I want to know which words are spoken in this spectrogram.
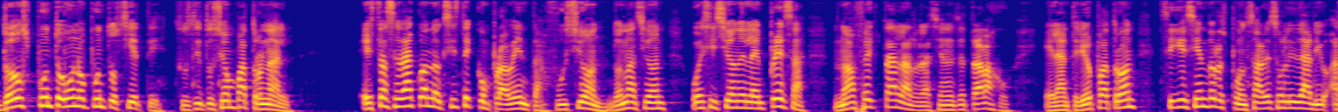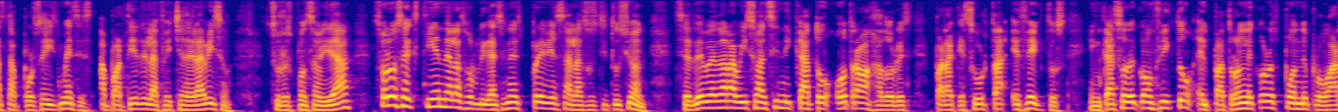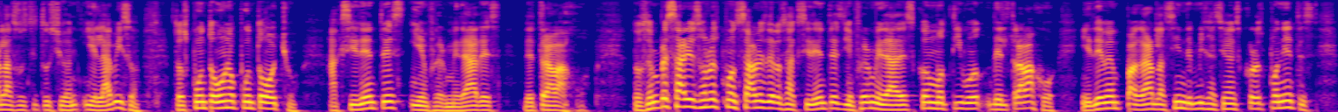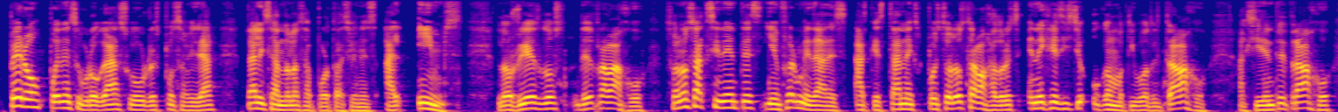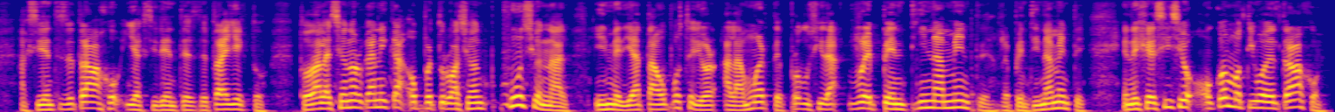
2.1.7. Sustitución patronal. Esta se da cuando existe compraventa, fusión, donación o escisión en la empresa. No afecta a las relaciones de trabajo. El anterior patrón sigue siendo responsable solidario hasta por seis meses a partir de la fecha del aviso. Su responsabilidad solo se extiende a las obligaciones previas a la sustitución. Se debe dar aviso al sindicato o trabajadores para que surta efectos. En caso de conflicto, el patrón le corresponde probar la sustitución y el aviso. 2.1.8. Accidentes y enfermedades de trabajo. Los empresarios son responsables de los accidentes y enfermedades con motivo del trabajo y deben pagar las indemnizaciones correspondientes, pero pueden subrogar su responsabilidad realizando las aportaciones al IMSS. Los riesgos de trabajo son los accidentes y enfermedades a que están expuestos los trabajadores en ejercicio o con motivo del trabajo, accidente de trabajo, accidentes de trabajo y accidentes de trayecto. Toda lesión orgánica o perturbación funcional inmediata o posterior a la muerte producida repentinamente, repentinamente, en ejercicio o con motivo del trabajo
